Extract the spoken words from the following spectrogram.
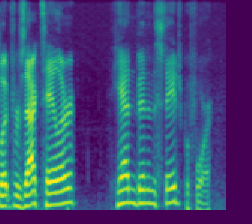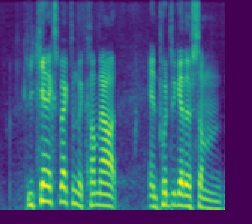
But for Zac Taylor, he hadn't been in the stage before. You can't expect him to come out and put together some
